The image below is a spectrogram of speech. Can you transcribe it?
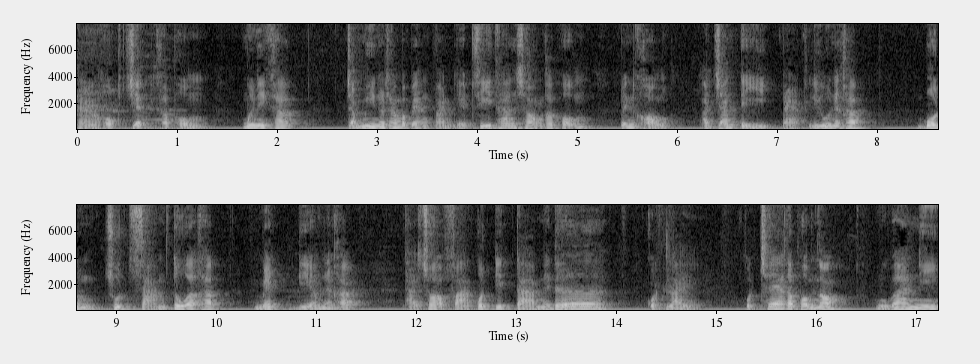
2567 ครับผม มื้อนี้ครับ จะมีแนวทางมาแบ่งปั่น FC ทางช่องครับผม เป็นของอาจารย์ตี 8 ริ้วนะครับ บนชุด 3 ตัวครับ เม็ดเดียวนะครับ ถ้าชอบฝากกดติดตามนเด้อกดไลค์กดแชร์ครับผมเนาะหมู่บ้านนี่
